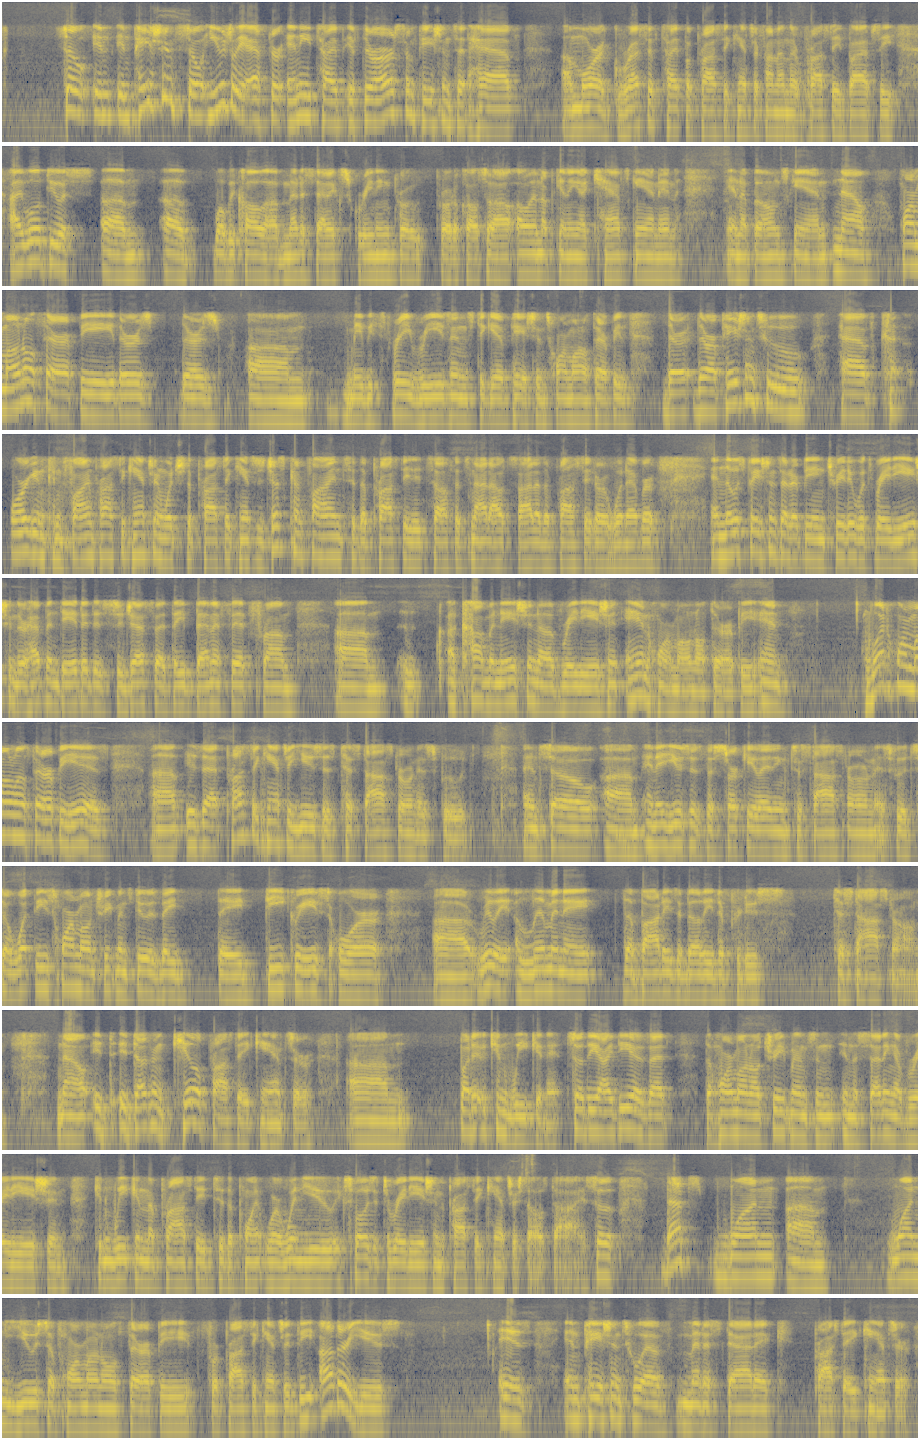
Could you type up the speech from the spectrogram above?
So, in, in patients, so usually after any type, if there are some patients that have a more aggressive type of prostate cancer found on their prostate biopsy, I will do a, um, a what we call a metastatic screening pro- protocol. So I'll, I'll, end up getting a CAT scan and, and a bone scan. Now, hormonal therapy, there's there's um, maybe three reasons to give patients hormonal therapy. There, there are patients who have organ confined prostate cancer, in which the prostate cancer is just confined to the prostate itself. It's not outside of the prostate or whatever. And those patients that are being treated with radiation, there have been data to suggest that they benefit from um, a combination of radiation and hormonal therapy. And what hormonal therapy is, uh, is that prostate cancer uses testosterone as food, and so um, and it uses the circulating testosterone as food. So what these hormone treatments do is they they decrease or uh, really eliminate the body's ability to produce testosterone. Now, it, it doesn't kill prostate cancer, um, but it can weaken it. So the idea is that the hormonal treatments in, in the setting of radiation can weaken the prostate to the point where when you expose it to radiation, the prostate cancer cells die. So that's one um, one use of hormonal therapy for prostate cancer. The other use is in patients who have metastatic prostate cancer.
